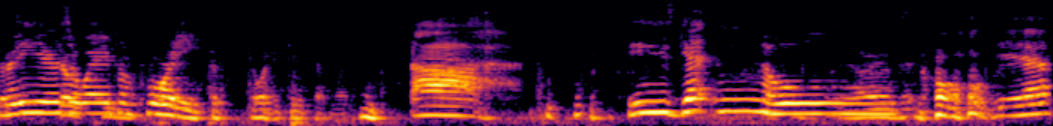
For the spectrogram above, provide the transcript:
three years Go- away from 40. Go go ahead, get that one. Ah, he's getting old. Oh, Yeah,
